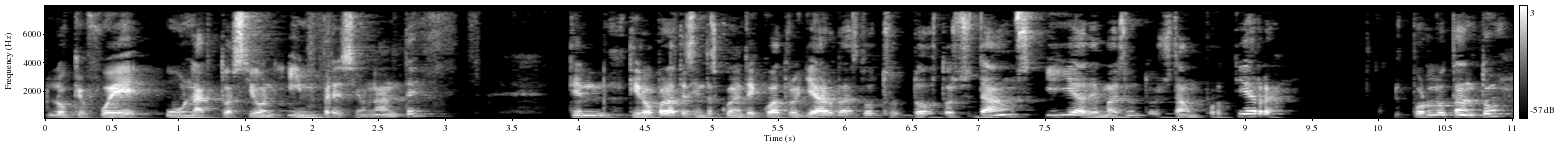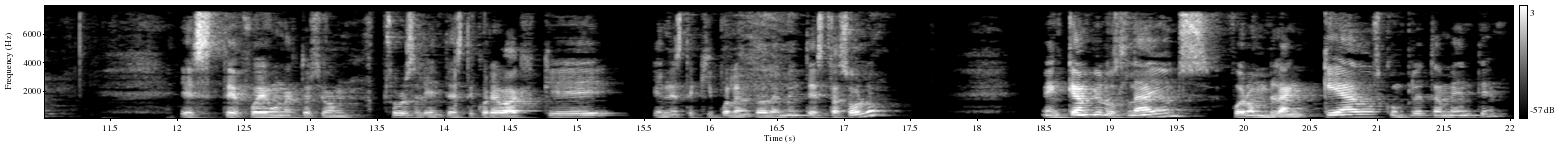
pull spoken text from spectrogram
lo que fue una actuación impresionante. tiró para 344 yardas, dos, dos touchdowns y además de un touchdown por tierra. Por lo tanto, este, fue una actuación sobresaliente de este coreback que en este equipo lamentablemente está solo. En cambio, los Lions fueron blanqueados completamente.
